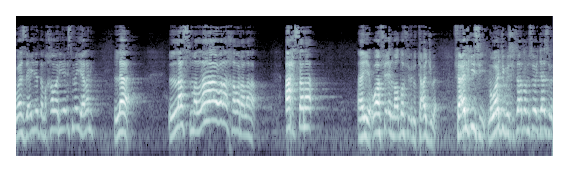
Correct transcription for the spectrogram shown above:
Waa zaa'idada ma khabar iyo isma yeelani. La. Lasma laha walaa khabara laha axsana aye waa ficil maado ficlu tacajuba faacilkiisii mawaajib istitaar ba mise waa jaazim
